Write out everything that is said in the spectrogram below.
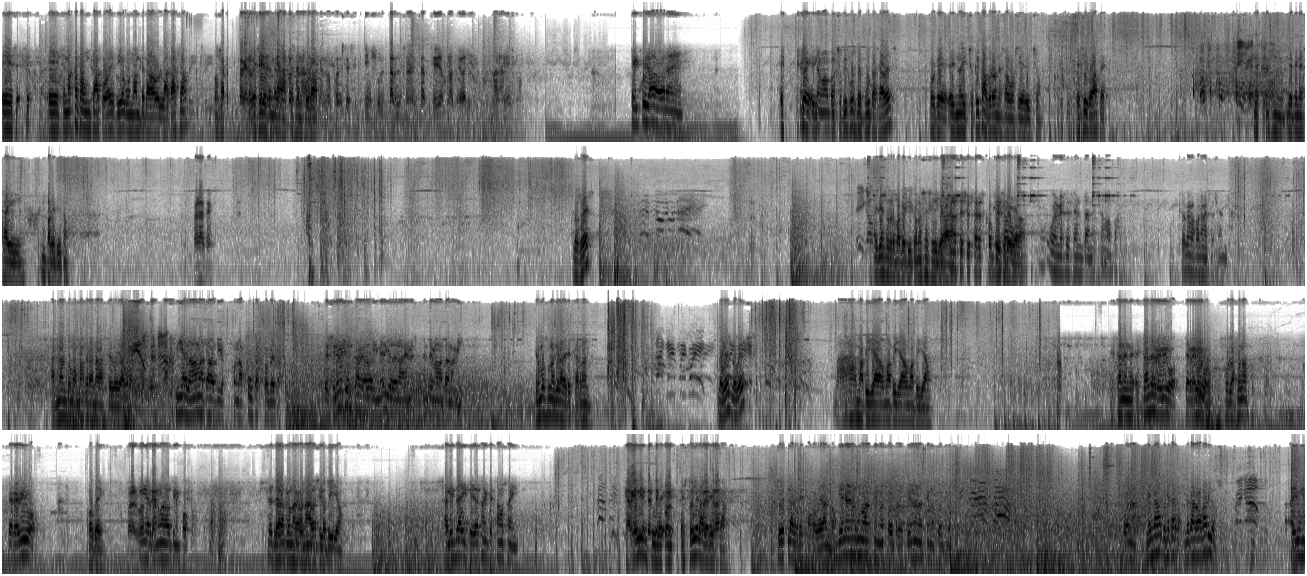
Eh, se, se- eh, se me ha escapado un taco, eh, tío, cuando han petado la casa. O sea, Pero que no, eso lo tienes- que tendrás no que pasa nada, censurar. que no puedes es- insultarles en el chat si ellos no te oyen, ahora mismo. Ten cuidado ahora, eh. Es, que he dicho que hijos de puta, ¿sabes? Porque eh, no he dicho qué cabrones o algo así, he dicho. ¿Qué sigo hace? Hey, tienes, un- ya tienes ahí un paquetito. Espérate. ¿Los ves? Ahí tienes otro paquetito, no sé si llegará. No sé si usar Sí, sí escopeta que o, o M60 en este mapa. Creo que mejor M60. Hernán, toma más granadas te doy ahora. Mierda, me ha matado, tío, con la puta escopeta. Pero si le metí un cargador y medio de la M60 y me ha matado a mí. Tenemos uno aquí a la derecha, Hernán. ¿Lo ves? ¿Lo ves? Ah, me ha pillado, me ha pillado, me ha pillado. Están en... Están Te en- revivo, te revivo, Por, por la zona... te revivo. Ok. Por el bosque. Mierda, no me ha dado tiempo. Le lanzo una granada si lo pillo. Salid de ahí, que ya saben que estamos ahí. Estoy en, su por- estoy en la detrás. derecha. Estoy en la derecha, rodeando. Vienen uno hacia nosotros, vienen hacia nosotros. Buena, Venga, que me carga, me he cargado varios. hay un...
